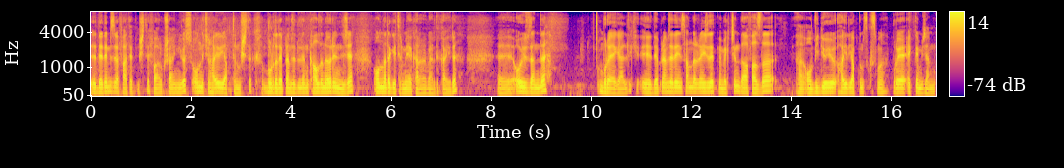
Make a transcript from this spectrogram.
e, dedemiz vefat etmişti Faruk Şahingöz. Onun için hayır yaptırmıştık. Burada depremzedelerin kaldığını öğrenince onlara getirmeye karar verdik hayırı. E, o yüzden de buraya geldik. E, depremzede insanları rencide etmemek için daha fazla ha, o videoyu hayır yaptığımız kısmı buraya eklemeyeceğim.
